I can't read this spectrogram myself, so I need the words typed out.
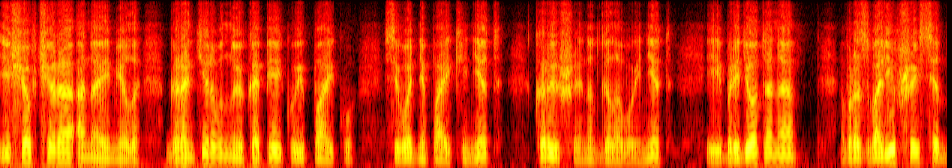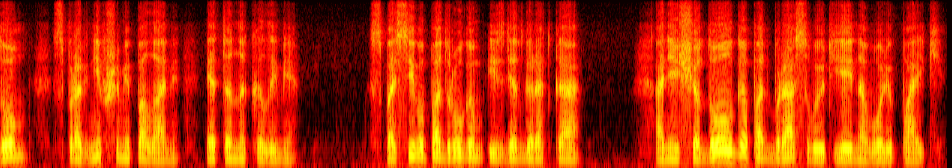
Еще вчера она имела гарантированную копейку и пайку. Сегодня пайки нет, крыши над головой нет, и бредет она в развалившийся дом с прогнившими полами. Это на Колыме. Спасибо подругам из детгородка. Они еще долго подбрасывают ей на волю пайки.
